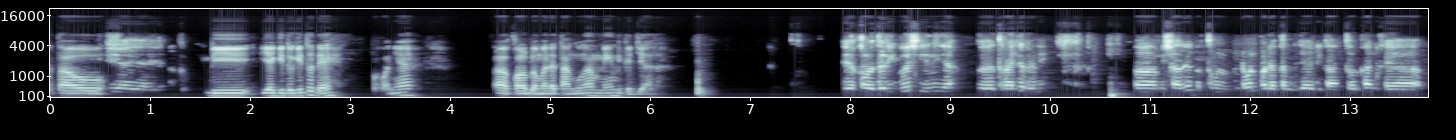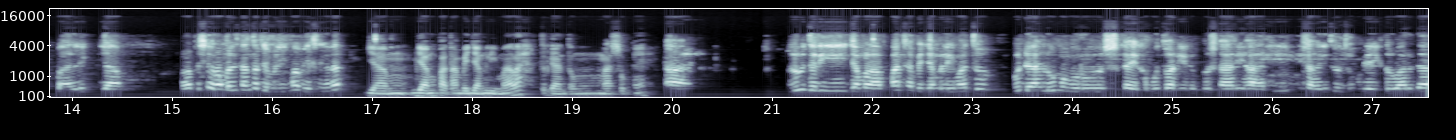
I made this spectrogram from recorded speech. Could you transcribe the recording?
atau iya, iya, iya. di ya gitu-gitu deh. Pokoknya uh, kalau belum ada tanggungan mending dikejar. Ya kalau dari gue sih ini ya uh, terakhir ini. Uh, misalnya teman-teman pada kerja di kantor kan kayak balik jam berapa sih orang balik kantor? Jam 5 biasanya kan? Jam jam 4 sampai jam 5 lah tergantung masuknya. Nah, lu dari jam 8 sampai jam 5 tuh udah lu mengurus kayak kebutuhan hidup lu sehari-hari misalnya gitu untuk biaya keluarga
